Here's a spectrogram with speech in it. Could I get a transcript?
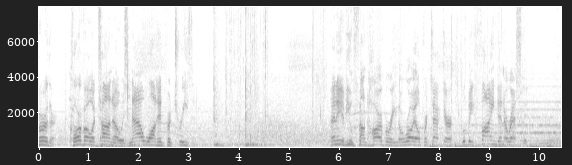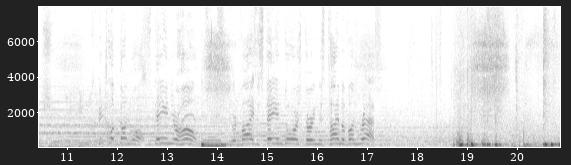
Further, Corvo Attano is now wanted for treason. Any of you found harboring the Royal Protector will be fined and arrested. People of Dunwall, stay in your homes. You're advised to stay indoors during this time of unrest. Thank you.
